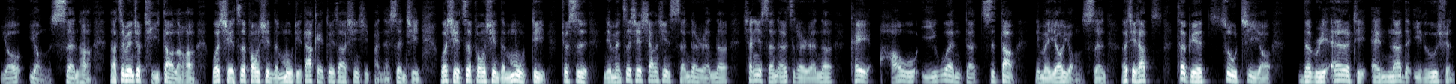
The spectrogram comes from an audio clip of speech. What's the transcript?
有永生哈，那这边就提到了哈，我写这封信的目的，大家可以对照信息版的圣经。我写这封信的目的，就是你们这些相信神的人呢，相信神儿子的人呢，可以毫无疑问的知道你们有永生，而且他特别注记哦。The reality and not the illusion，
